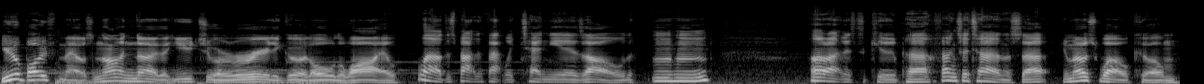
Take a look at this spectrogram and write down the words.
You're both males, and I know that you two are really good all the while. Well, despite the fact we're 10 years old. Mm-hmm. Alright, Mr. Cooper, thanks for telling us that. You're most welcome.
